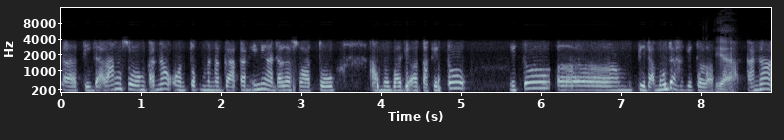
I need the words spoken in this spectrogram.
uh, tidak langsung karena untuk menegakkan ini adalah suatu amuba di otak itu itu um, tidak mudah gitu loh. Pak. Karena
